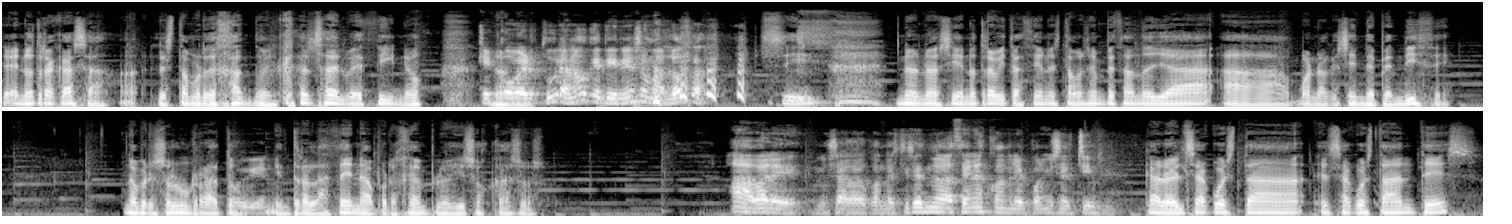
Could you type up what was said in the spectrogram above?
En otra casa, ah, le estamos dejando, en casa del vecino. Qué cobertura, no. Que tiene eso más loca. sí, no, no, sí, en otra habitación estamos empezando ya a, bueno, a que se independice. No, pero solo un rato, mientras la cena, por ejemplo, y esos casos. Ah, vale. O sea, cuando estéis haciendo la cena es cuando le ponéis el chisme. Claro, él se acuesta, él se acuesta antes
